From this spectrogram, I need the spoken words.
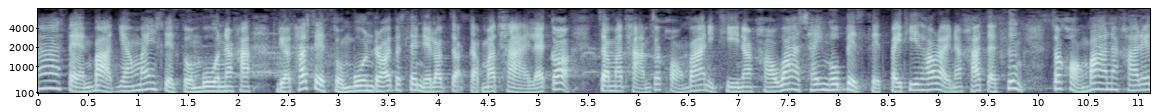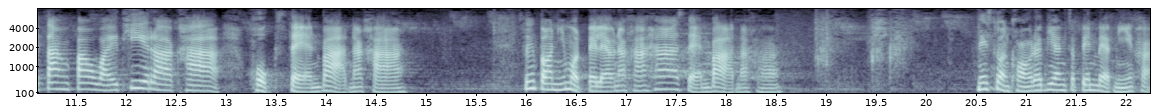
5 0 0แสนบาทยังไม่เสร็จสมบูรณ์นะคะ เดี๋ยวถ้าเสร็จสมบูรณ์ร้อยเปอร์เซ็นเดี๋ยวเราจะกลับมาถ่ายและก็จะมาถามเจ้าของบ้านอีกทีนะคะ ว่าใช้งบเบ็ดเสร็จไปที่เท่าไหร่นะคะ แต่ซึ่งเจ้าของบ้านนะคะได้ตั้งเป้าไว้ที่ราคา6 0แสนบาทนะคะ ซึ่งตอนนี้หมดไปแล้วนะคะ5 0 0แสนบาทนะคะ ในส่วนของระเบียงจะเป็นแบบนี้ค่ะ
